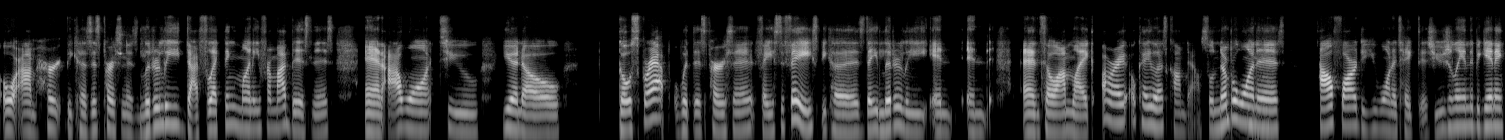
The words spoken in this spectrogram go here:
or I'm hurt because this person is literally deflecting money from my business and I want to, you know, go scrap with this person face to face because they literally and and and so I'm like, all right, okay, let's calm down. So number one mm-hmm. is how far do you want to take this? Usually in the beginning,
